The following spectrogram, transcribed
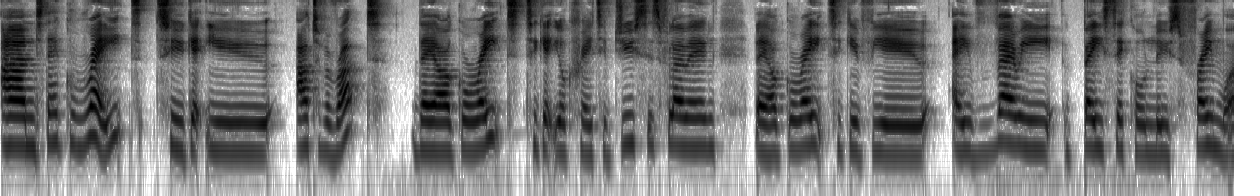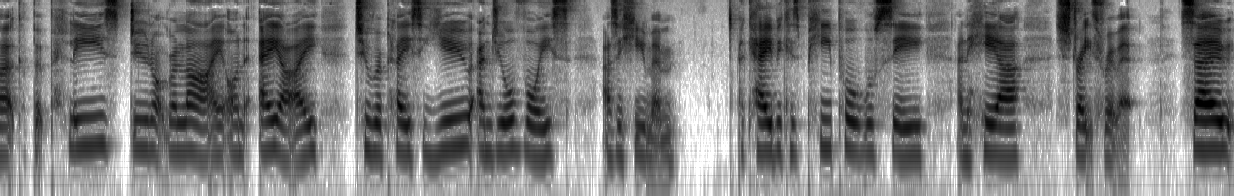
And they're great to get you out of a rut, they are great to get your creative juices flowing. They are great to give you a very basic or loose framework, but please do not rely on AI to replace you and your voice as a human. Okay, because people will see and hear straight through it. So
